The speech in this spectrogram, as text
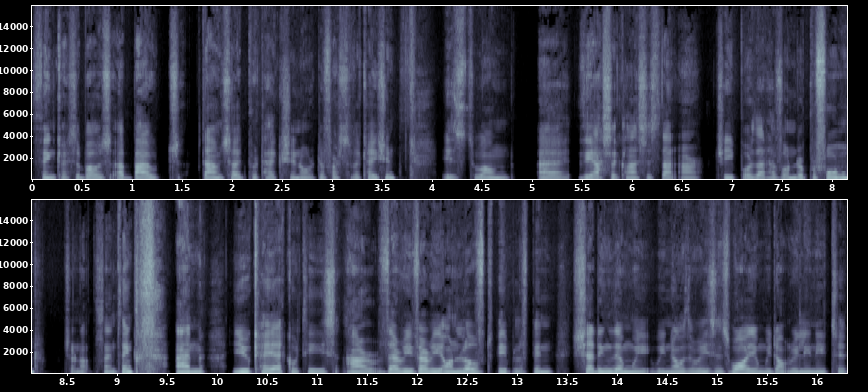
think, I suppose, about downside protection or diversification is to own uh, the asset classes that are cheap or that have underperformed, which are not the same thing. And UK equities are very, very unloved. People have been shedding them. We we know the reasons why, and we don't really need to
